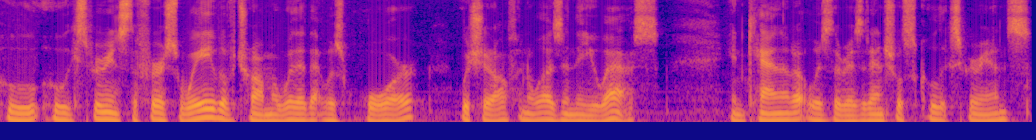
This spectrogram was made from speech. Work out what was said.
who, who experienced the first wave of trauma, whether that was war, which it often was in the US, in Canada it was the residential school experience,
